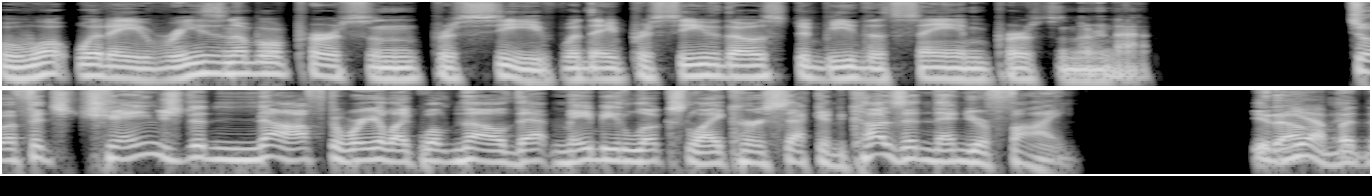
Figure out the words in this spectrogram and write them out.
what would a reasonable person perceive? Would they perceive those to be the same person or not? So if it's changed enough to where you're like, well, no, that maybe looks like her second cousin, then you're fine. You know? yeah, but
